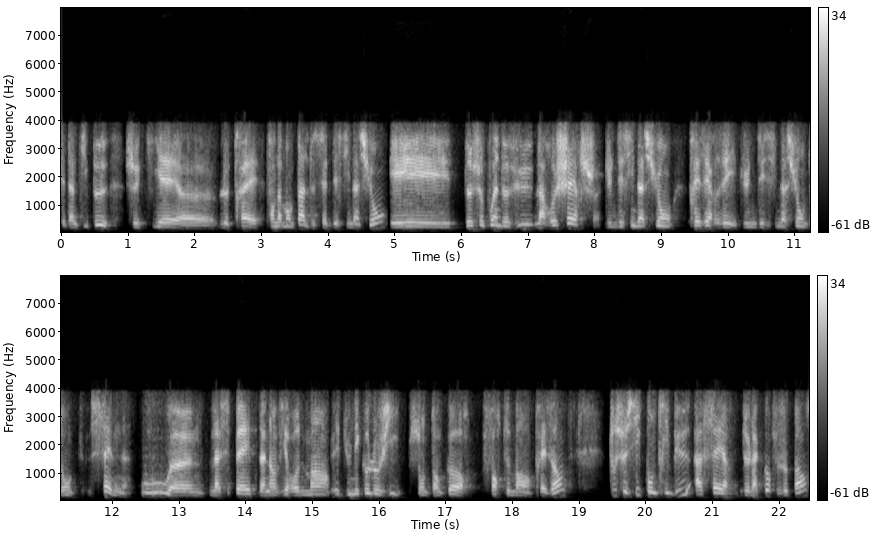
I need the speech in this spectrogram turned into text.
C'est un petit peu ce qui est euh, le trait fondamental de cette destination. Et de ce point de vue, la recherche d'une destination préservée, d'une destination donc saine, où euh, l'aspect d'un environnement et d'une écologie sont encore fortement présentes, tout ceci contribue à faire de la Corse, je pense,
